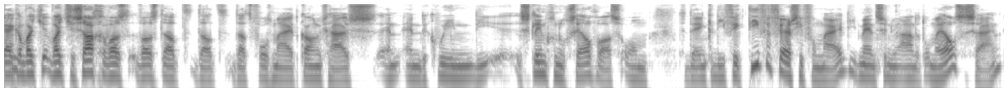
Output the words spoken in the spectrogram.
Kijk, en wat je, wat je zag was, was dat, dat, dat volgens mij het Koningshuis en, en de Queen die eh, slim genoeg zelf was om te denken, die fictieve versie van mij, die mensen nu aan het omhelzen zijn,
